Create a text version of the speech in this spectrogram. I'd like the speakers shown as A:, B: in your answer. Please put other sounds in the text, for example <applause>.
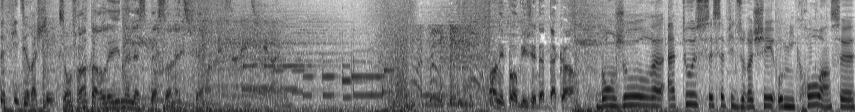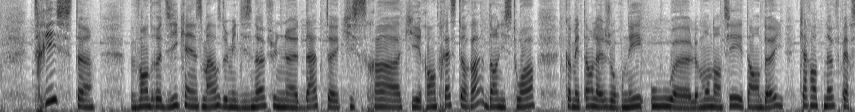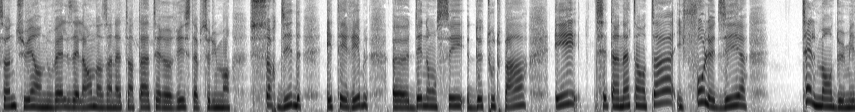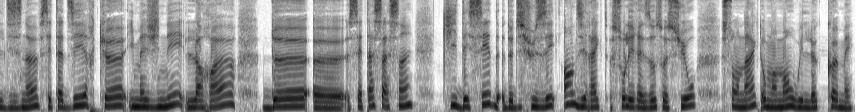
A: Sophie Durocher.
B: Son franc-parler ne laisse personne indifférent. On n'est pas obligé d'être d'accord.
C: Bonjour à tous, c'est Sophie Durocher au micro en ce triste vendredi 15 mars 2019, une date qui sera, qui restera dans l'histoire comme étant la journée où euh, le monde entier est en deuil. 49 personnes tuées en Nouvelle-Zélande dans un attentat terroriste absolument sordide et terrible, euh, dénoncé de toutes parts. Et c'est un attentat, il faut le dire, tellement 2019, c'est-à-dire que imaginez l'horreur de euh, cet assassin qui décide de diffuser en direct sur les réseaux sociaux son acte au moment où il le commet.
